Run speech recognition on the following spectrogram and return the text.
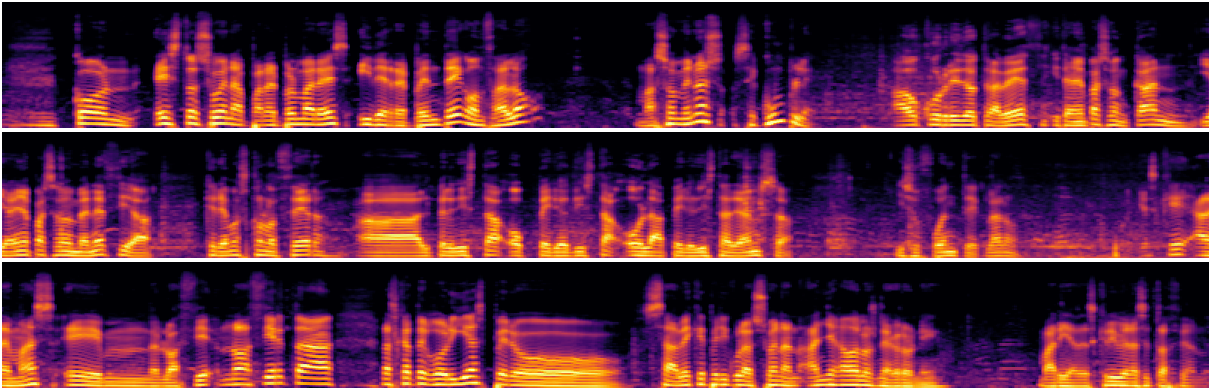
con esto suena para el palmarés y de repente, Gonzalo, más o menos se cumple. Ha ocurrido otra vez y también pasó en Cannes y el año pasado en Venecia. Queremos conocer al periodista o periodista o la periodista de ANSA y su fuente, claro. Es que además eh, lo acier- no acierta las categorías, pero sabe qué películas suenan. Han llegado los Negroni. María, describe la situación.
